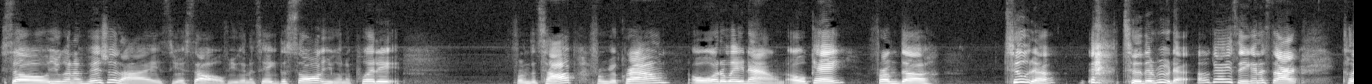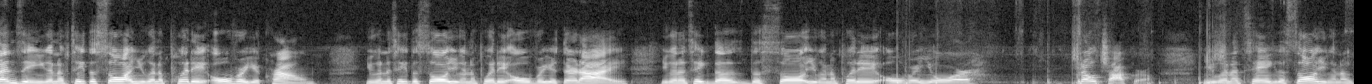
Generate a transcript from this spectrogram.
So you're gonna visualize yourself. You're gonna take the salt. You're gonna put it from the top, from your crown, all the way down. Okay, from the tuta to the ruta. Okay, so you're gonna start cleansing. You're gonna take the salt and you're gonna put it over your crown. You're gonna take the salt. You're gonna put it over your third eye. You're gonna take the the salt. You're gonna put it over your throat chakra. You're to take the salt, you're to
